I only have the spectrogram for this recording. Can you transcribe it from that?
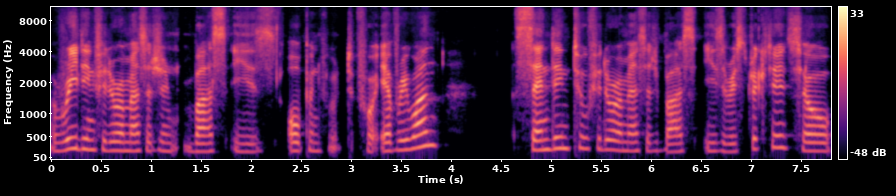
reading Fedora messaging bus is open for, for everyone. Sending to Fedora message bus is restricted. So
